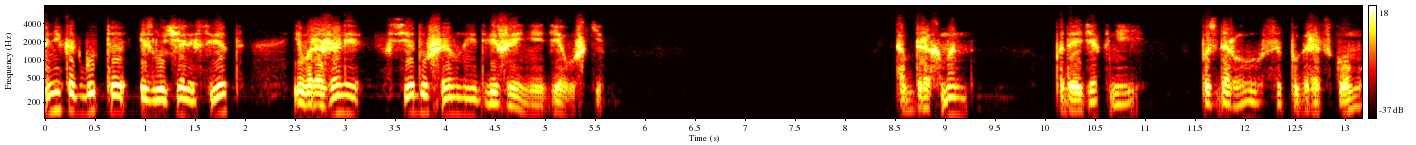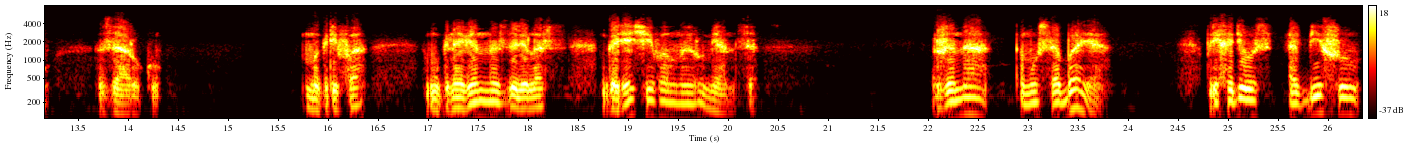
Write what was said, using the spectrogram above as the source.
Они как будто излучали свет и выражали все душевные движения девушки. Абдрахман, подойдя к ней, поздоровался по-городскому за руку. Магрифа мгновенно залилась горячей волной румянца. Жена Мусабая приходилась Абишу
